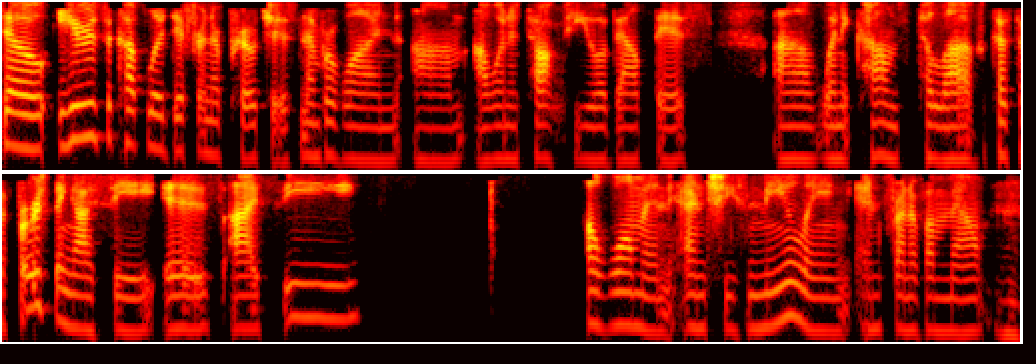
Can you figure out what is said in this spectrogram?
so here's a couple of different approaches. Number one, um, I want to talk to you about this uh, when it comes to love, because the first thing I see is I see a woman and she's kneeling in front of a mountain.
